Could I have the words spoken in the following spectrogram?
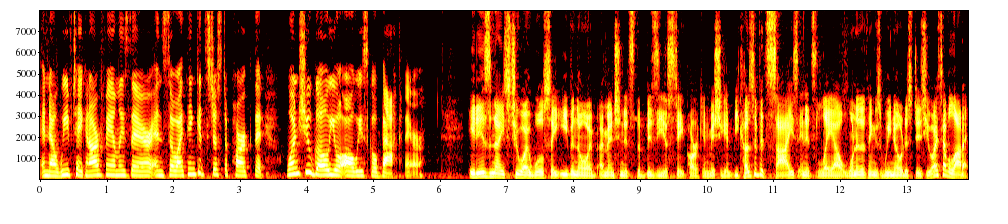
and now we've taken our families there. And so I think it's just a park that once you go, you'll always go back there. It is nice too, I will say, even though I, I, mentioned it's the busiest state park in Michigan, because of its size and its layout, one of the things we noticed is you always have a lot of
